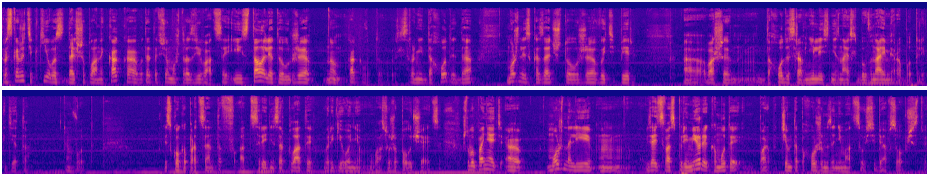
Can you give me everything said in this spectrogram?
расскажите, какие у вас дальше планы, как а, вот это все может развиваться, и стало ли это уже, ну, как вот сравнить доходы, да, можно ли сказать, что уже вы теперь а, ваши доходы сравнились, не знаю, если бы в найме работали где-то, вот и сколько процентов от средней зарплаты в регионе у вас уже получается. Чтобы понять, э, можно ли взять с вас примеры, кому-то чем-то похожим заниматься у себя в сообществе,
